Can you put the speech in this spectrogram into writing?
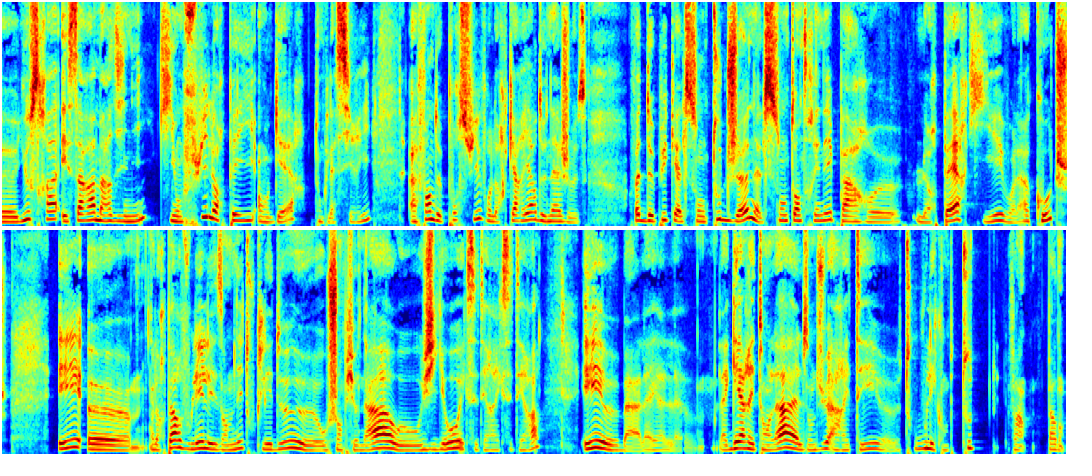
euh, Yusra et Sarah Mardini, qui ont fui leur pays en guerre, donc la Syrie, afin de poursuivre leur carrière de nageuse. En fait, depuis qu'elles sont toutes jeunes, elles sont entraînées par euh, leur père, qui est voilà coach, et euh, leur père voulait les emmener toutes les deux au championnat, au JO, etc., etc. Et bah, la, guerre étant là, elles ont dû arrêter tous les toutes enfin, pardon,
